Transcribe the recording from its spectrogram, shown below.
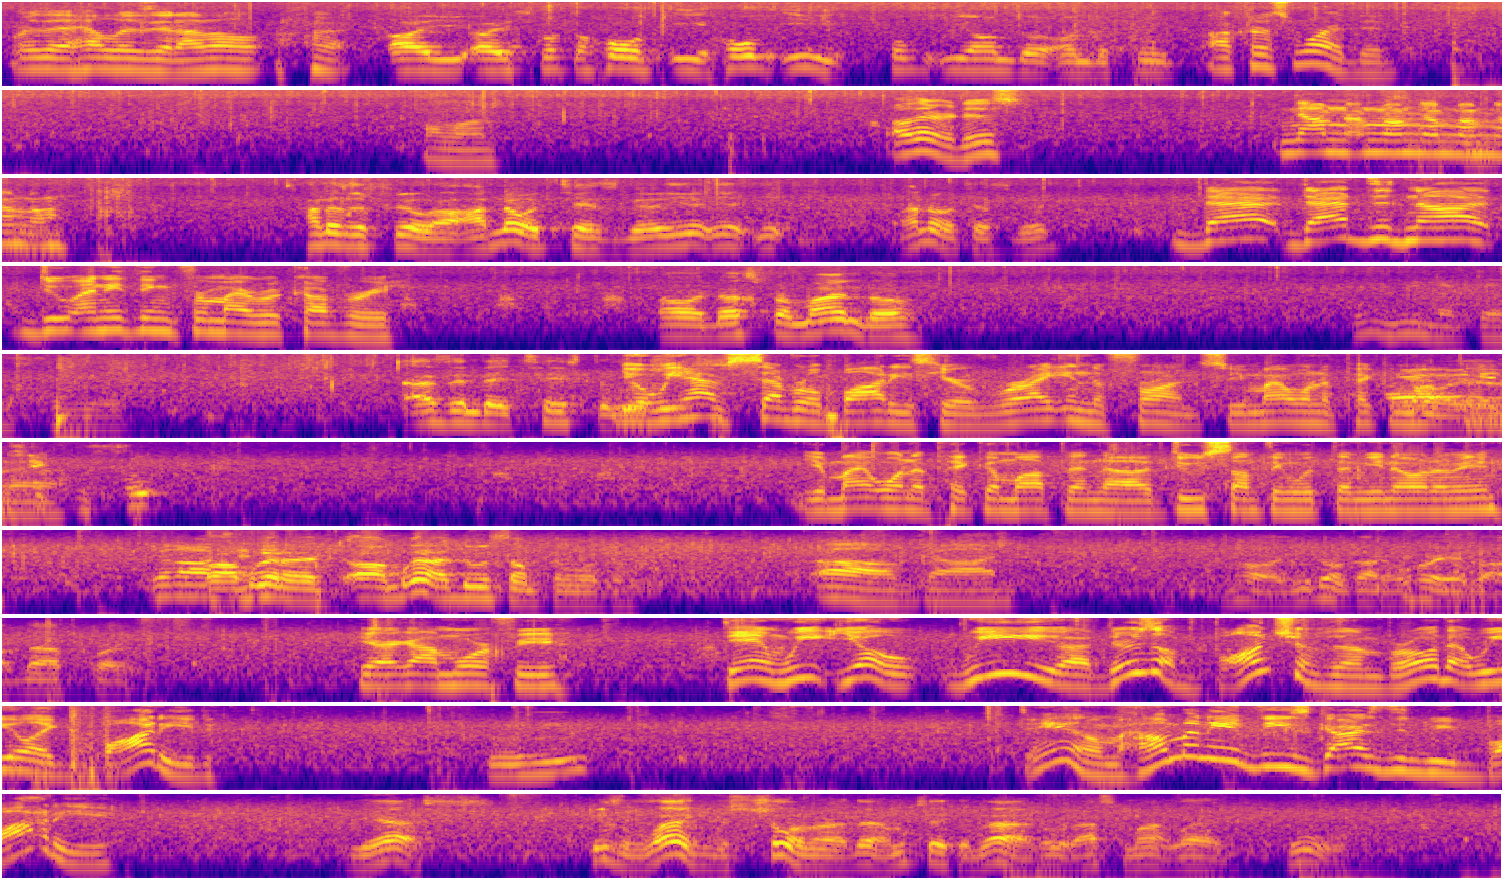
Where the hell is it? I don't. Oh, you, oh, you're supposed to hold E. Hold E. Hold E on the on the food. I could have swore I did. Hold on. Oh, there it is. Nom nom nom nom nom nom nom. How does it feel? I know it tastes good. Yeah, yeah, yeah. I know it tastes good. That that did not do anything for my recovery. Oh, it does for mine though. What do you mean that does for you? As in, they taste delicious. Yo, we have several bodies here right in the front, so you might want to pick them Oh, up yeah. and uh, you might want to pick them up and uh, do something with them. You know what I mean? Oh, I'm gonna. Oh, I'm gonna do something with them. Oh God. Oh, you don't gotta worry about that part. Here, I got more for you. Damn, we yo we uh, there's a bunch of them, bro, that we like bodied. Mm-hmm. Damn, how many of these guys did we body? Yes. His leg was chilling right there. I'm taking that. Ooh, that's my leg. Ooh.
